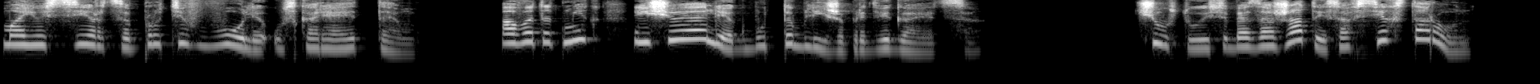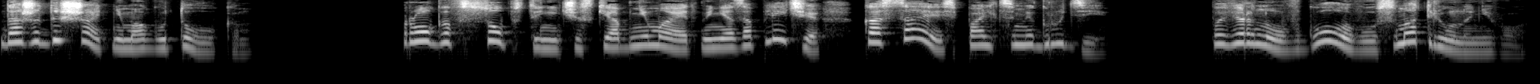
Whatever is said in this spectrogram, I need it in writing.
Мое сердце против воли ускоряет темп. А в этот миг еще и Олег будто ближе придвигается. Чувствую себя зажатой со всех сторон, даже дышать не могу толком. Рогов собственнически обнимает меня за плечи, касаясь пальцами груди. Повернув голову, смотрю на него.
